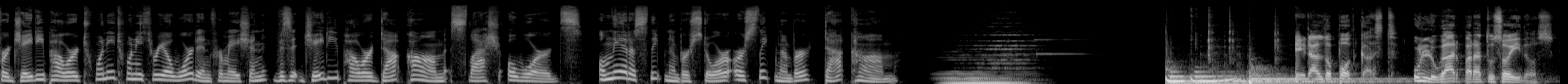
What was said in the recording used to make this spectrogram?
For JD Power 2023 award information, visit jdpower.com/awards. Only at a Sleep Number store or sleepnumber.com. Heraldo Podcast, un lugar para tus oídos.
